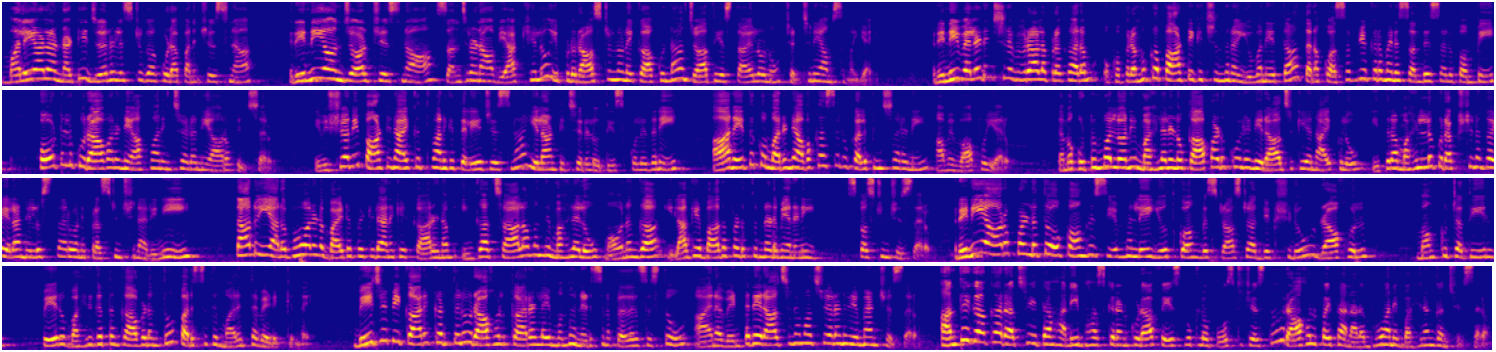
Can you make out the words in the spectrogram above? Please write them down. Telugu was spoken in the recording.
మలయాళ నటి జర్నలిస్టుగా కూడా పనిచేసిన రినియాన్ జార్జ్ చేసిన సంచలన వ్యాఖ్యలు ఇప్పుడు రాష్ట్రంలోనే కాకుండా జాతీయ స్థాయిలోనూ చర్చనీయాంశమయ్యాయి. రిని వెల్లడించిన వివరాల ప్రకారం ఒక ప్రముఖ పార్టీకి చెందిన యువనేత తనకు అసభ్యకరమైన సందేశాలు పంపి హోటల్కు రావాలని ఆహ్వానించాడని ఆరోపించారు. ఈ విషయాన్ని పార్టీ నాయకత్వానికి తెలియజేసినా ఎలాంటి చర్యలు తీసుకోలేదని ఆ నేతకు మరిన్ని అవకాశాలు కల్పించారని ఆమె వాపోయారు. తమ కుటుంబంలోని మహిళలను కాపాడుకోలేని రాజకీయ నాయకులు ఇతర మహిళలకు రక్షణగా ఎలా నిలుస్తారు అని ప్రశ్నించిన రిని తాను ఈ అనుభవాలను బయటపెట్టడానికి కారణం ఇంకా చాలా మంది మహిళలు మౌనంగా ఇలాగే బాధపడుతుండడమేనని స్పష్టం చేశారు. రిని ఆరోపణలతో కాంగ్రెస్ ఎమ్మెల్యే యూత్ కాంగ్రెస్ రాష్ట్ర అధ్యక్షుడు రాహుల్ మంకుటతీల్ పేరు బహిర్గతం కావడంతో పరిస్థితి మరింత వేడెక్కింది. బీజేపీ కార్యకర్తలు రాహుల్ కార్యాలయం ముందు నిరసన ప్రదర్శిస్తూ ఆయన వెంటనే రాజీనామా చేయాలని డిమాండ్ చేశారు. అంతేగాక రచయిత హనీ భాస్కరన్ కూడా ఫేస్బుక్లో పోస్ట్ చేస్తూ రాహుల్ పై తన అనుభవాన్ని బహిరంగం చేశారు.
